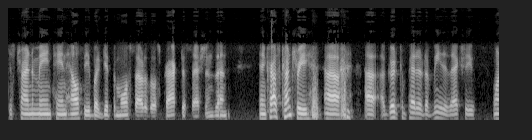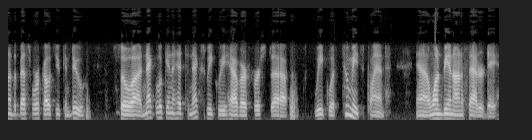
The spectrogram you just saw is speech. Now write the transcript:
just trying to maintain healthy but get the most out of those practice sessions. And in cross country, uh, a good competitive meet is actually one of the best workouts you can do. So, uh, next, looking ahead to next week, we have our first uh, week with two meets planned, uh, one being on a Saturday.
